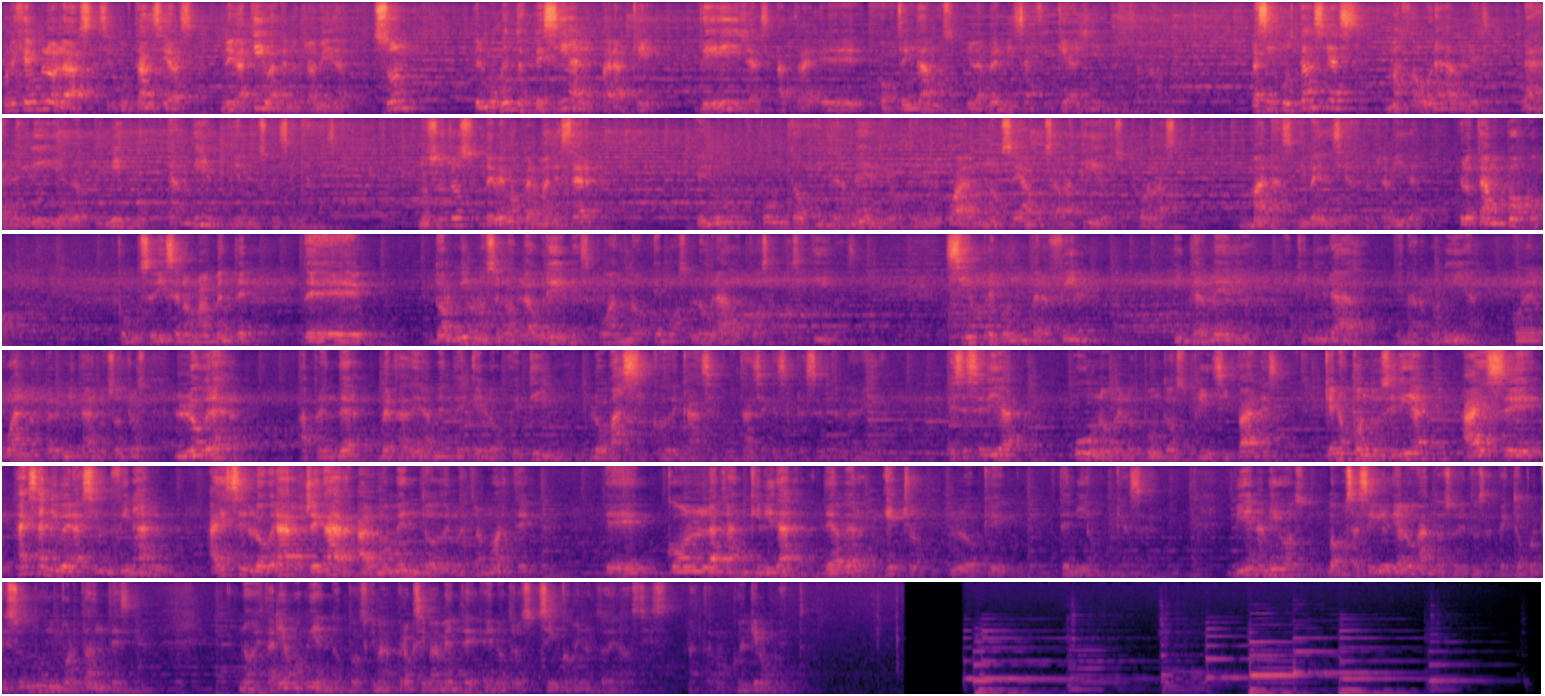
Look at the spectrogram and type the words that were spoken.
Por ejemplo, las circunstancias negativas de nuestra vida son el momento especial para que de ellas eh, obtengamos el aprendizaje que allí encerramos. Las circunstancias más favorables, la alegría, el optimismo, también tienen su enseñanza. Nosotros debemos permanecer en un punto intermedio en el cual no seamos abatidos por las malas vivencias de nuestra vida, pero tampoco, como se dice normalmente, de dormirnos en los laureles cuando hemos logrado cosas positivas. Siempre con un perfil intermedio, equilibrado, en armonía, con el cual nos permita a nosotros lograr aprender verdaderamente el objetivo, lo básico de cada circunstancia que se presenta en la vida. Ese sería uno de los puntos principales que nos conducirían a, ese, a esa liberación final, a ese lograr llegar al momento de nuestra muerte eh, con la tranquilidad de haber hecho lo que teníamos que hacer. Bien amigos, vamos a seguir dialogando sobre estos aspectos porque son muy importantes. Nos estaríamos viendo próximamente en otros 5 minutos de Gnosis. Hasta cualquier momento.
